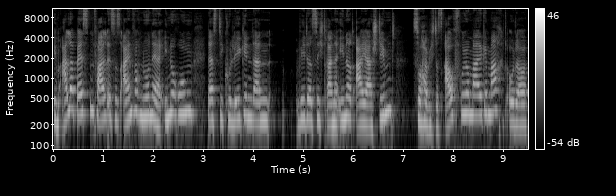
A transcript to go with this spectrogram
im allerbesten Fall ist es einfach nur eine Erinnerung, dass die Kollegin dann wieder sich dran erinnert, ah ja, stimmt, so habe ich das auch früher mal gemacht. Oder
